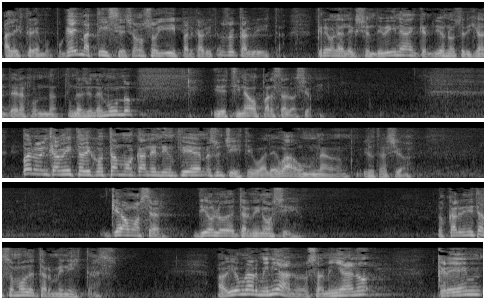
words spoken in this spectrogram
al extremo, porque hay matices, yo no soy hipercalvinista, yo soy calvinista. Creo en la elección divina, en que Dios nos eligió antes de la fundación del mundo y destinados para salvación. Bueno, el calvinista dijo, estamos acá en el infierno, es un chiste igual, igual una ilustración. ¿Qué vamos a hacer? Dios lo determinó así. Los calvinistas somos deterministas. Había un arminiano, los arminianos creen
